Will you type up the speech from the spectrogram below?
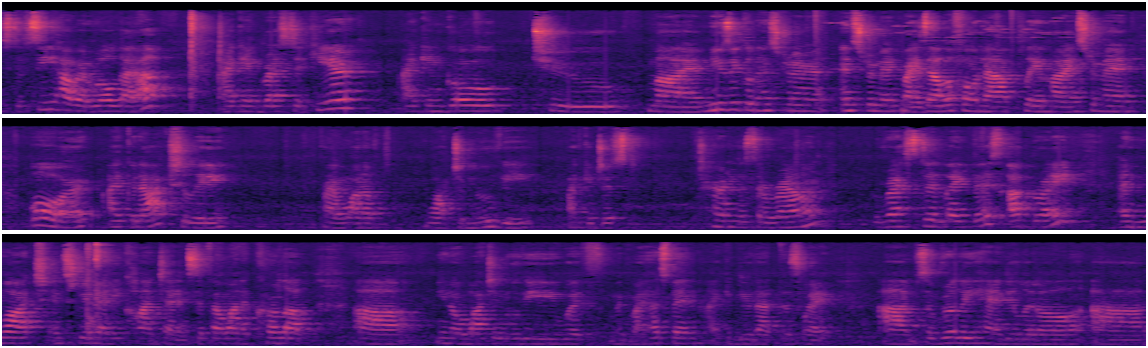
So see how I roll that up? I can rest it here. I can go to my musical instrument, instrument my xylophone app, play my instrument, or I could actually, if I want to watch a movie, I could just turn this around rest it like this, upright, and watch and stream any content. So if I want to curl up, uh, you know, watch a movie with, with my husband, I can do that this way. Um, so really handy little um,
